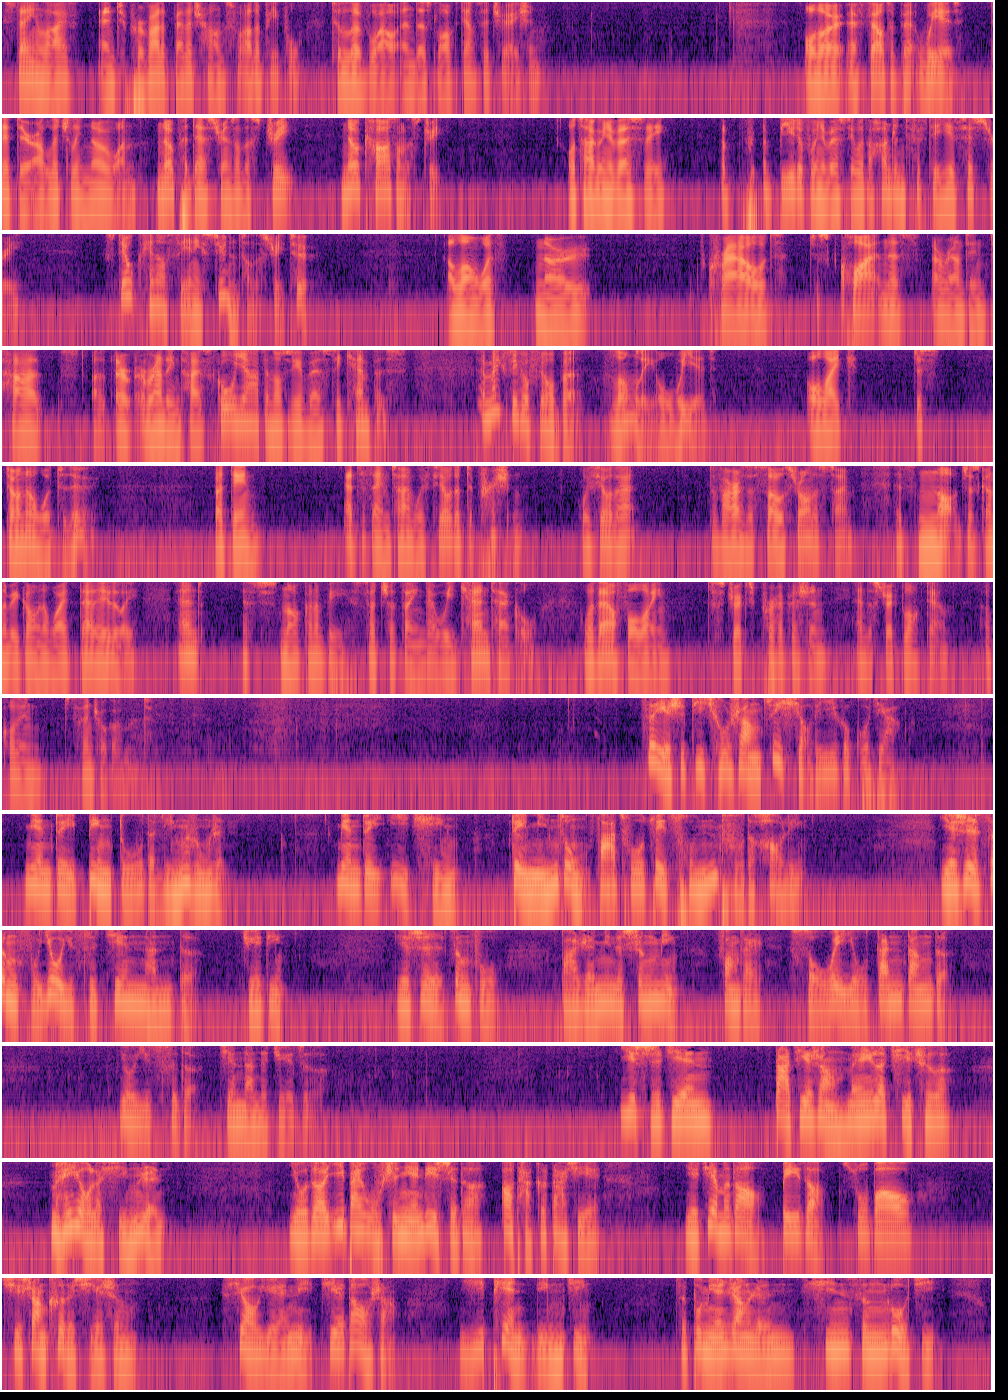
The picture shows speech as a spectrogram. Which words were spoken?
staying alive, and to provide a better chance for other people to live well in this lockdown situation. Although it felt a bit weird that there are literally no one, no pedestrians on the street, no cars on the street. Otago University, a, a beautiful university with 150 years history, still cannot see any students on the street too. Along with no crowd, just quietness around the entire uh, around the entire schoolyard and also the university campus. It makes people feel a bit lonely or weird, or like just don't know what to do. But then, at the same time, we feel the depression. We feel that the virus is so strong this time. It's not just going to be going away that easily, and it's just not going to be such a thing that we can tackle without following strict prohibition and the strict lockdown, according to the central government. 这也是地球上最小的一个国家，面对病毒的零容忍，面对疫情，对民众发出最淳朴的号令，也是政府又一次艰难的决定，也是政府把人民的生命 放在首位有担当的又一次的艰难的抉择。一时间，大街上没了汽车，没有了行人。有着一百五十年历史的奥塔哥大学，也见不到背着书包去上课的学生。校园里、街道上一片宁静，这不免让人心生落寂，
